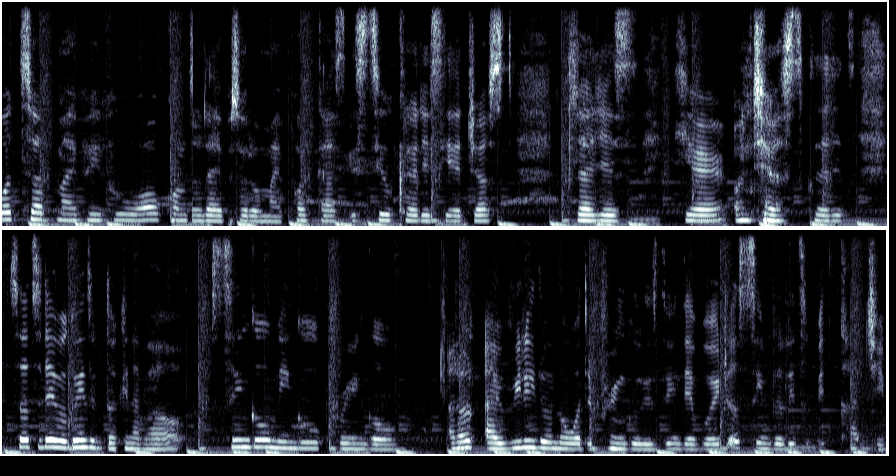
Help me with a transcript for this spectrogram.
What's up, my people? Welcome to another episode of my podcast. It's still Claudius here, just Claudius here on Just Claudius. So today we're going to be talking about single mingle Pringle. I don't, I really don't know what the Pringle is doing there, but it just seemed a little bit catchy.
